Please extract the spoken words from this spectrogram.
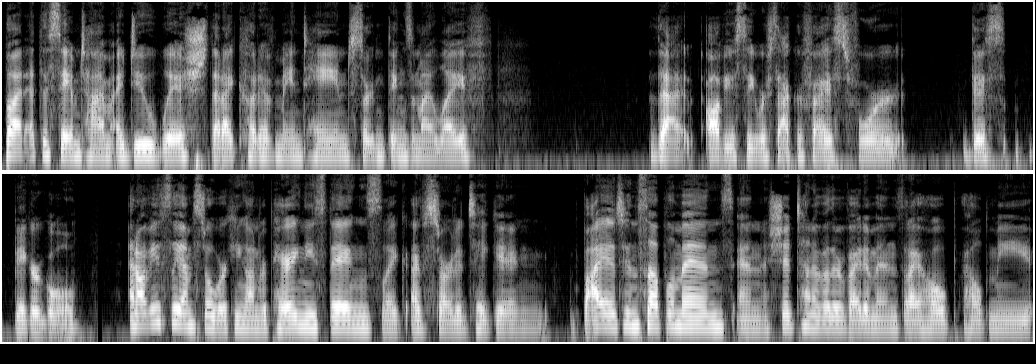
But at the same time, I do wish that I could have maintained certain things in my life that obviously were sacrificed for this bigger goal. And obviously, I'm still working on repairing these things. Like, I've started taking biotin supplements and a shit ton of other vitamins that I hope help me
